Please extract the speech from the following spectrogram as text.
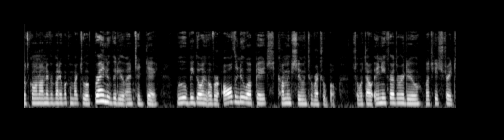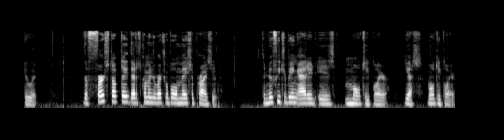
What's going on everybody? Welcome back to a brand new video and today we will be going over all the new updates coming soon to Retro Bowl. So without any further ado, let's get straight to it. The first update that is coming to Retro Bowl may surprise you. The new feature being added is multiplayer. Yes, multiplayer.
